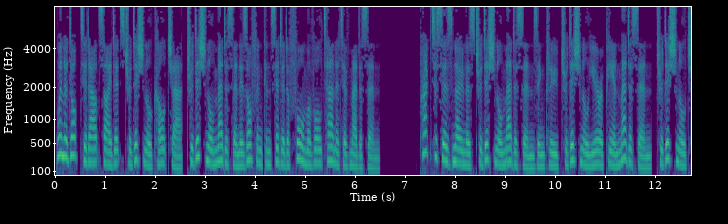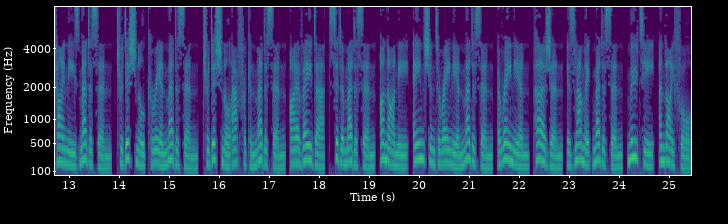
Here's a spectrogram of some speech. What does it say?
When adopted outside its traditional culture, traditional medicine is often considered a form of alternative medicine. Practices known as traditional medicines include traditional European medicine, traditional Chinese medicine, traditional Korean medicine, traditional African medicine, Ayurveda, Siddha medicine, Unani, ancient Iranian medicine, Iranian Persian, Islamic medicine, Muti, and Ifá.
